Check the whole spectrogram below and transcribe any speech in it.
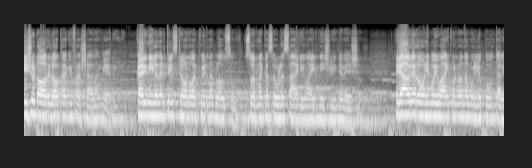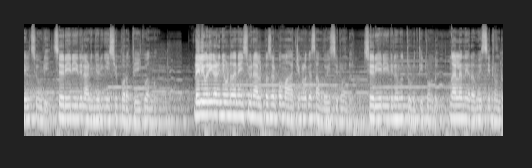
ഇഷു ഡോർ ലോക്കാക്കി ഫ്രഷ് ആവാൻ കയറി. കരിനീല നിറത്തിൽ സ്റ്റോൺ വർക്ക് വരുന്ന ബ്ലൗസും സ്വർണക്കസവുള്ള സാരിയുമായിരുന്നു ഇഷുവിന്റെ വേഷം. രാവിലെ റോണി പോയി വാങ്ങിക്കൊണ്ടുവന്ന മുല്ലപ്പൂവും തലയിൽ ചൂടി. ചെറിയ രീതിയിൽ അണിഞ്ഞൊരുങ്ങി യേശു പുറത്തേക്ക് വന്നു. ഡെലിവറി കഴിഞ്ഞുകൊണ്ട് തന്നെ യേശുവിന് അല്പസ്വല്പം മാറ്റങ്ങളൊക്കെ സംഭവിച്ചിട്ടുണ്ട്. ചെറിയ രീതിയിലൊന്ന് തുടുത്തിട്ടുണ്ട്. നല്ല നിറം വെച്ചിട്ടുണ്ട്.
